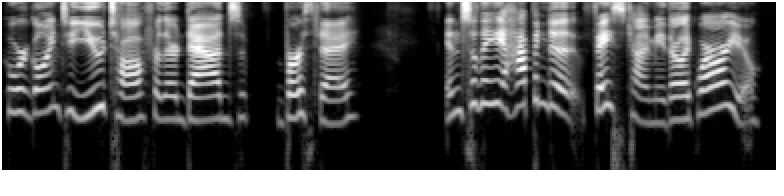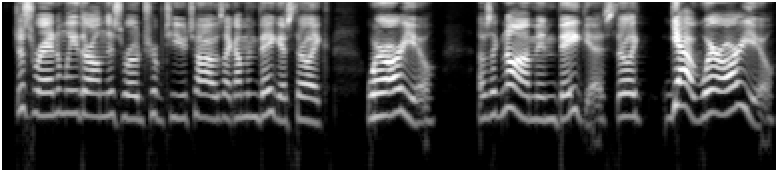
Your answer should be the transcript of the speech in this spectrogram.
who were going to Utah for their dad's birthday. And so they happened to FaceTime me. They're like, Where are you? Just randomly, they're on this road trip to Utah. I was like, I'm in Vegas. They're like, Where are you? I was like, No, I'm in Vegas. They're like, Yeah, where are you?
